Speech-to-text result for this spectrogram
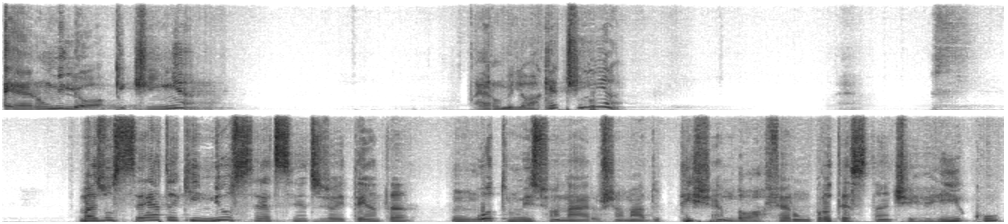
Era o melhor que tinha. Era o melhor que tinha. Mas o certo é que em 1780, um outro missionário chamado Tischendorf, era um protestante rico,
